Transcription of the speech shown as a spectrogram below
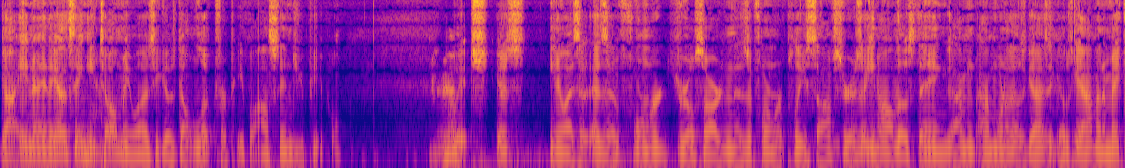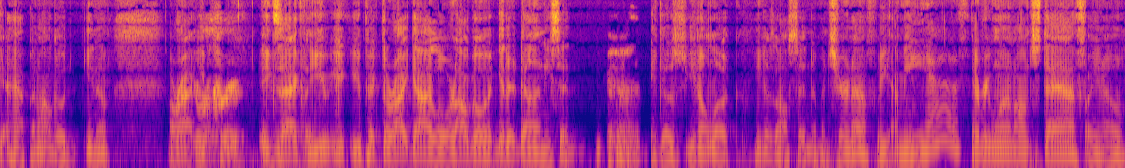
God. You know, and the other thing he told me was, he goes, "Don't look for people. I'll send you people." Which is. You know, as a, as a former drill sergeant, as a former police officer, as you know, all those things, I'm I'm one of those guys that goes, yeah, I'm going to make it happen. I'll go, you know, all right, Recruit. Exactly. You, you you picked the right guy, Lord. I'll go get it done. He said. He goes, you don't look. He goes, I'll send him. And sure enough, we. I mean, He has. everyone on staff, you know,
